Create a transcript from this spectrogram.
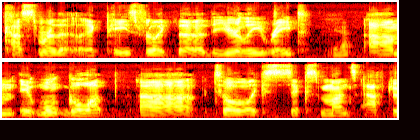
customer that like pays for like the the yearly rate, yeah. um, it won't go up uh, till like six months after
